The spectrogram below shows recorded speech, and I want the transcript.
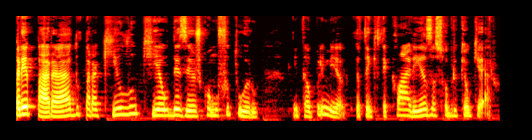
preparado para aquilo que eu desejo como futuro. Então, primeiro, eu tenho que ter clareza sobre o que eu quero.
